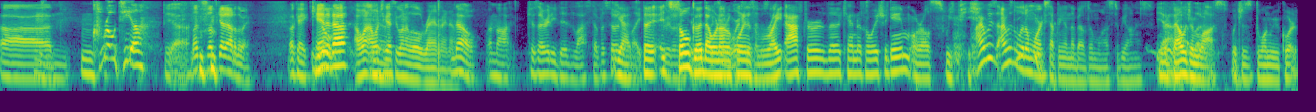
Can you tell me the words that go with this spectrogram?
Um. Croatia. Yeah. let's let's get it out of the way. Okay. You know- Canada. I want I want you guys to go on a little rant right now. No, I'm not, because I already did last episode. yeah, and, like, the, it's so good that we're not recording this this episode. right after the Canada Croatia game, or else we'd be. I was I was a little more accepting than the Belgium loss, to be honest. Yeah, the Belgium but- loss, which is the one we recorded,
